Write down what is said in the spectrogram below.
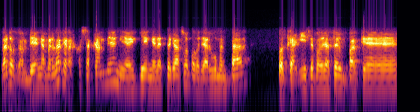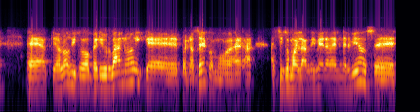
claro, también es verdad que las cosas cambian y hay quien en este caso podría argumentar pues que aquí se podría hacer un parque eh, arqueológico periurbano y que, pues no sé, como eh, así como en la ribera del Nervión se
